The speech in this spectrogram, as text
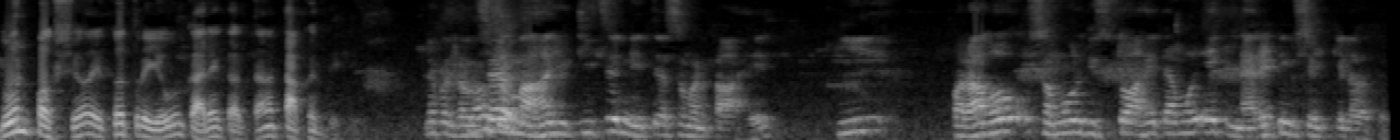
दोन पक्ष एकत्र येऊन कार्यकर्त्यांना ताकद दिली. पण महायुतीचे नेते असं म्हणता आहे की पराभव समोर दिसतो आहे त्यामुळे एक नॅरेटिव्ह सेट केला जातो.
